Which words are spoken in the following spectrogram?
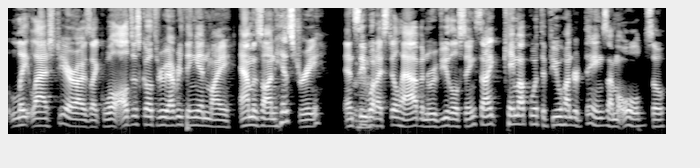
late last year, I was like, well, I'll just go through everything in my Amazon history and see Mhm. what I still have and review those things. And I came up with a few hundred things. I'm old, so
